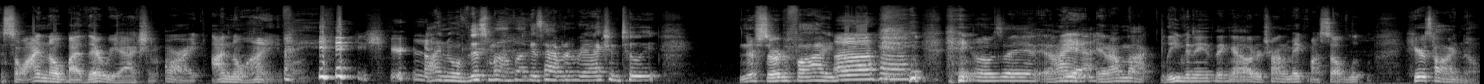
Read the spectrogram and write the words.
so i know by their reaction all right i know i ain't fucking You're not. I know if this motherfucker's having a reaction to it, and they're certified. Uh huh. you know what I'm saying? And I Yeah. and I'm not leaving anything out or trying to make myself look. Here's how I know.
